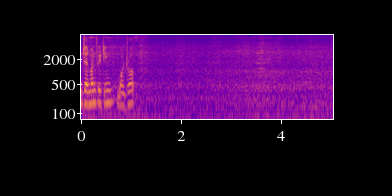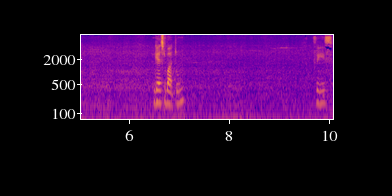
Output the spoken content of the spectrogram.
German fitting wardrobe guest bathroom. Fridge.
